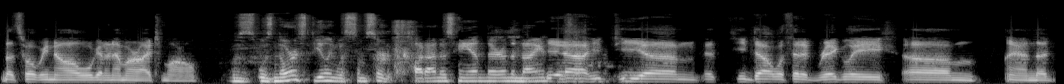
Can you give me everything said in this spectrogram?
that's what we know. We'll get an MRI tomorrow. Was was Norris dealing with some sort of cut on his hand there in the ninth? Yeah, he he um it, he dealt with it at Wrigley, um, and that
